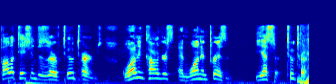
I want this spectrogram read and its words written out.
Politicians deserve two terms. One in Congress and one in prison. Yes, sir. Two terms.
